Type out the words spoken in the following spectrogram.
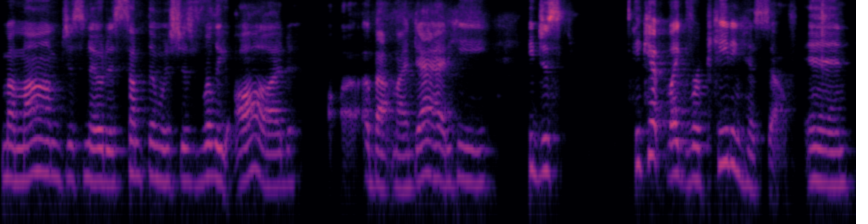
my mom just noticed something was just really odd uh, about my dad. He he just he kept like repeating himself. And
